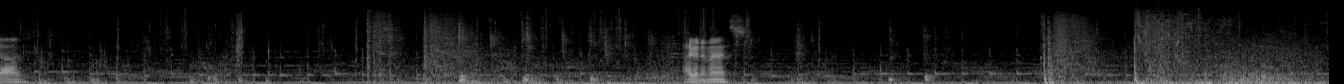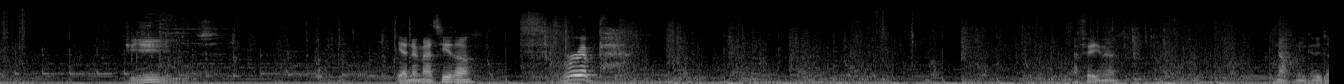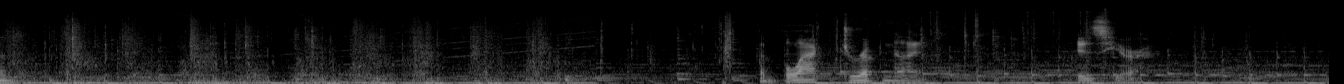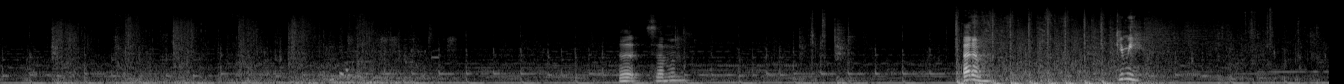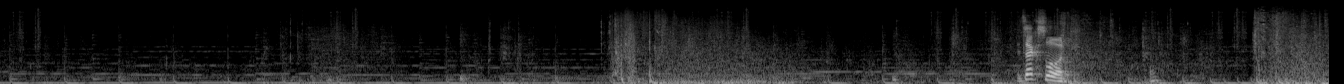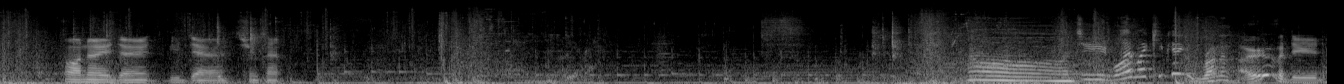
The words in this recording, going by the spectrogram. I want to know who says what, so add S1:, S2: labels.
S1: Dog. I got a mats. GG's. Yeah, no mats either. Rip. I feel you, man. Nothing you could have done. Black drip knight is here. Uh, someone? Venom! Gimme! It's X-Lord! Oh no, you don't. You dare. shrink snap. Oh, dude, why am I keep getting running over, dude?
